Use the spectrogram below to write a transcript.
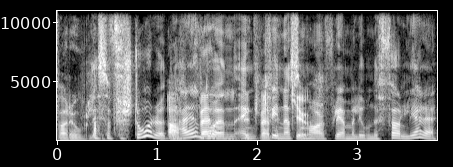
vad roligt. Alltså förstår du? Det här är ändå en, en kvinna som har flera miljoner följare.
